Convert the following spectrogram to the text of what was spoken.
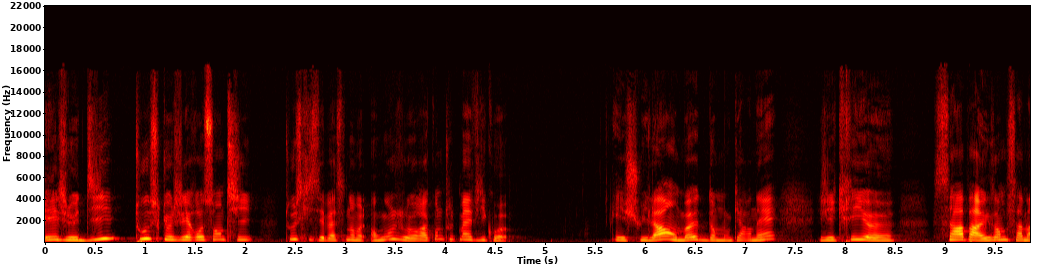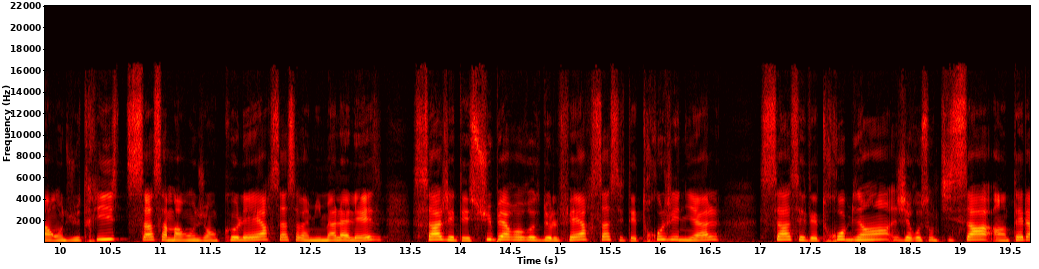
Et je dis tout ce que j'ai ressenti, tout ce qui s'est passé dans ma... En gros, je raconte toute ma vie, quoi. Et je suis là en mode, dans mon carnet, j'écris euh, ça, par exemple, ça m'a rendu triste, ça, ça m'a rendu en colère, ça, ça m'a mis mal à l'aise, ça, j'étais super heureuse de le faire, ça, c'était trop génial, ça, c'était trop bien, j'ai ressenti ça un tel,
